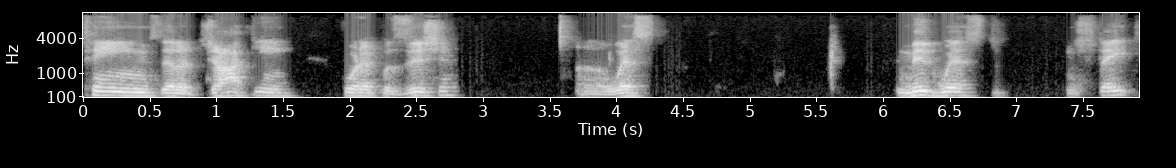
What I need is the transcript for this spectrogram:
teams that are jockeying for their position. Uh, West Midwest State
